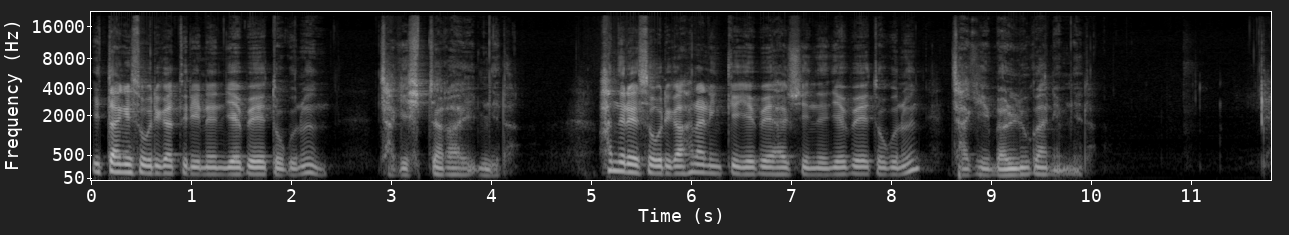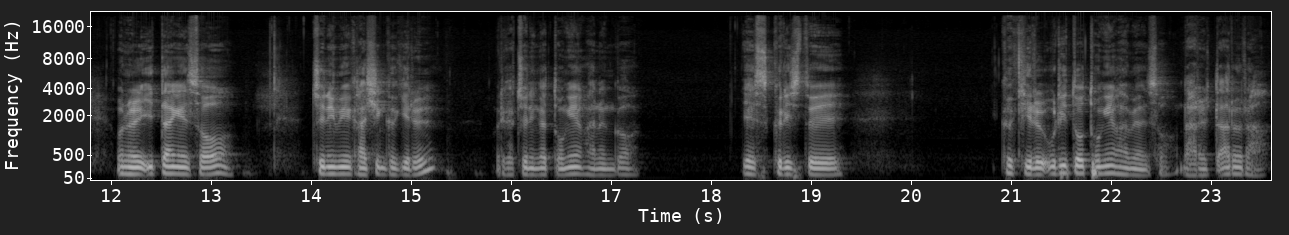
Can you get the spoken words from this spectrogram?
이 땅에서 우리가 드리는 예배의 도구는 자기 십자가입니다. 하늘에서 우리가 하나님께 예배할 수 있는 예배의 도구는 자기 면류관입니다. 오늘 이 땅에서 주님이 가신 그 길을 우리가 주님과 동행하는 것, 예수 그리스도의 그 길을 우리도 동행하면서 나를 따르라.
